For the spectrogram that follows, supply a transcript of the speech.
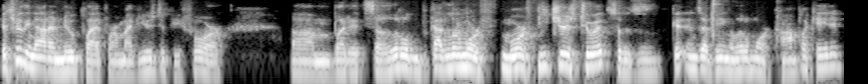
It's really not a new platform, I've used it before. Um, but it's a little got a little more more features to it, so this is, ends up being a little more complicated.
